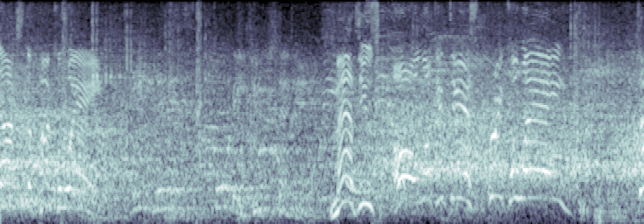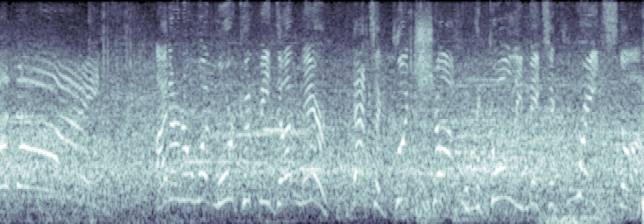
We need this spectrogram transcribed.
knocks the puck away. Matthews, oh, look at this, breakaway! Denied! I don't know what more could be done there. That's a good shot, but the goalie makes a great stop.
